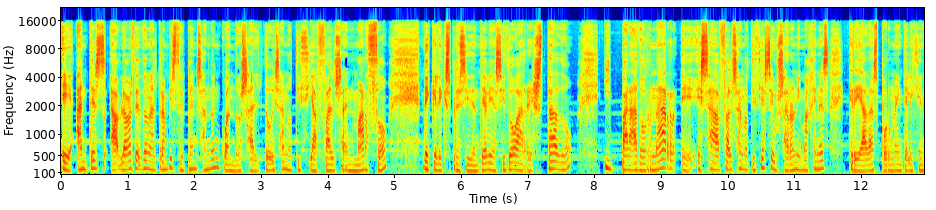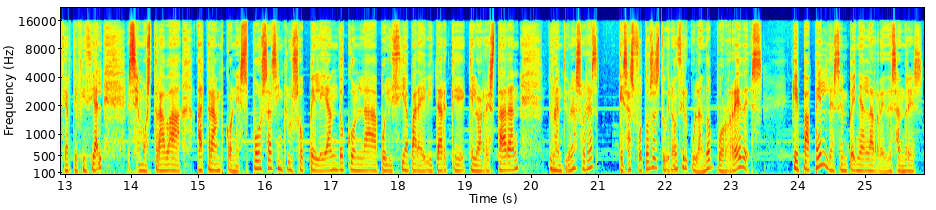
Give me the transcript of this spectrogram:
Eh, antes hablabas de Donald Trump y estoy pensando en cuando saltó esa noticia falsa en marzo de que el expresidente había sido arrestado y para adornar eh, esa falsa noticia se usaron imágenes creadas por una inteligencia artificial. Se mostraba a Trump con esposas, incluso peleando con la policía para evitar que, que lo arrestaran. Durante unas horas esas fotos estuvieron circulando por redes. ¿Qué papel desempeñan las redes, Andrés?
